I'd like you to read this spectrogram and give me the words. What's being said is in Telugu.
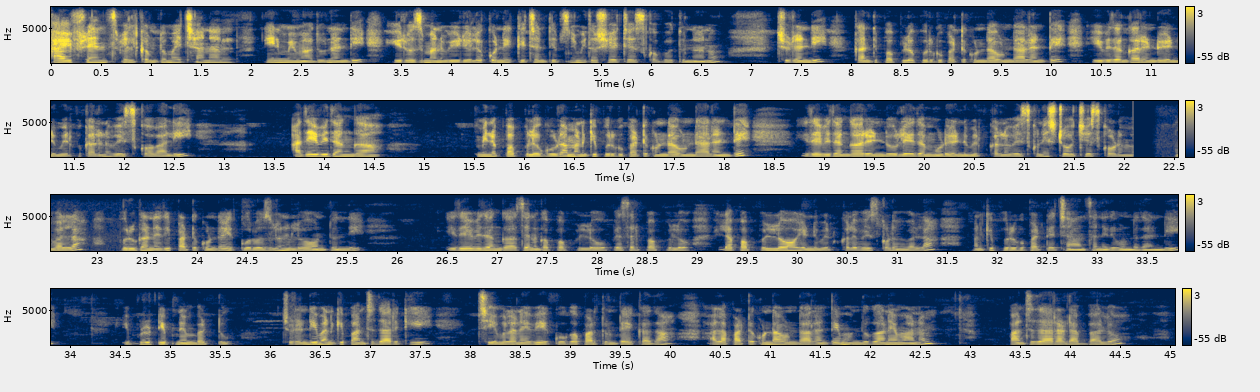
Hi friends welcome to my channel నేను మీ మధునండి ఈరోజు మన వీడియోలో కొన్ని కిచెన్ టిప్స్ని మీతో షేర్ చేసుకోబోతున్నాను. చూడండి కందిపప్పులో పురుగు పట్టకుండా ఉండాలంటే ఈ విధంగా రెండు ఎండుమిరపకాయలను వేసుకోవాలి. అదేవిధంగా మినపప్పులో కూడా మనకి పురుగు పట్టకుండా ఉండాలంటే ఇదే విధంగా రెండు లేదా మూడు ఎండుమిరపకాయలను వేసుకొని స్టోర్ చేసుకోవడం వల్ల పురుగు అనేది పట్టకుండా ఎక్కువ రోజులు నిల్వ ఉంటుంది. ఇదే విధంగా శనగపప్పులో పెసరపప్పులో ఇలా పప్పుల్లో ఎండుమిరపకాయలు వేసుకోవడం వల్ల మనకి పురుగు పట్టే ఛాన్స్ అనేది ఉండదండి. ఇప్పుడు టిప్ నెంబర్ టూ. చూడండి మనకి పంచదారకి చీమలు అనేవి ఎక్కువగా పడుతుంటాయి కదా. అలా పట్టకుండా ఉండాలంటే ముందుగానే మనం పంచదార డబ్బాలో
